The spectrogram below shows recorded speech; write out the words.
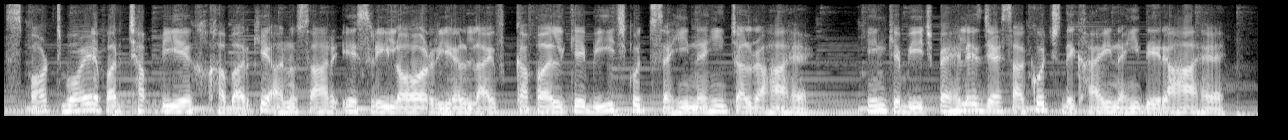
स्पॉट्स बॉय पर छपी एक खबर के अनुसार इस रील और रियल लाइफ कपल के बीच कुछ सही नहीं चल रहा है। इनके बीच पहले जैसा कुछ दिखाई नहीं दे रहा है।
